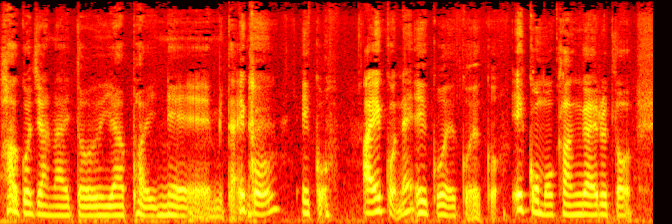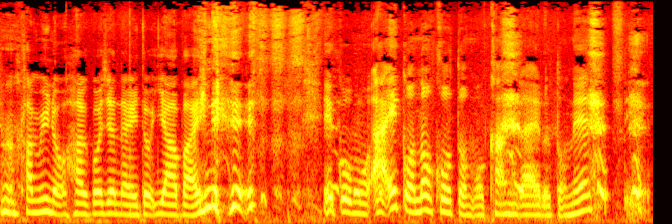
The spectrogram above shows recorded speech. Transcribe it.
箱じゃないとやばいねみたいな。エコ エコあエコね。エコエコエコ。エコも考えるとうん。紙の箱じゃないとやばいね。エコもあエコのことも考えるとねっていう。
